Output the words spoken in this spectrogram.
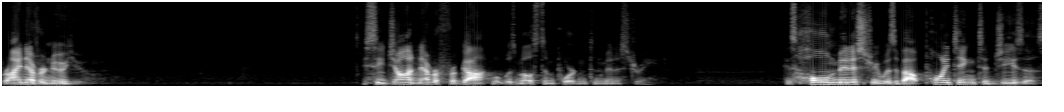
for I never knew you. You see, John never forgot what was most important in ministry. His whole ministry was about pointing to Jesus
